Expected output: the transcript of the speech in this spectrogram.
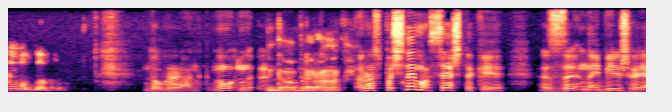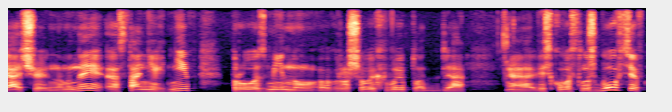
Добрий. Добрий ранок. Ну н- Добрий ранок. Розпочнемо все ж таки з найбільш гарячої новини останніх днів про зміну грошових виплат для е, військовослужбовців.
